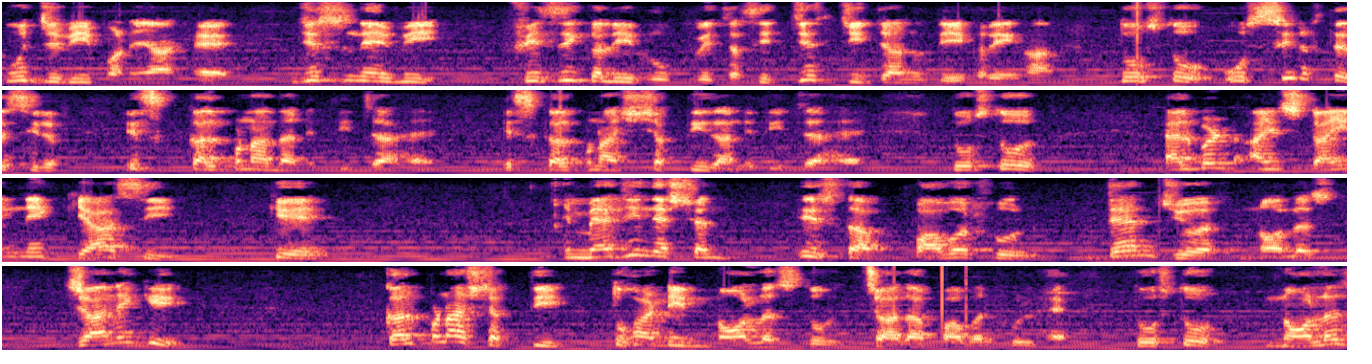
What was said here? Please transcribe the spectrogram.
ਕੁਝ ਵੀ ਬਣਿਆ ਹੈ ਜਿਸ ਨੇ ਵੀ ਫਿਜ਼ੀਕਲੀ ਰੂਪ ਵਿੱਚ ਅਸੀਂ ਜਿਸ ਚੀਜ਼ਾਂ ਨੂੰ ਦੇਖ ਰਹੇ ਹਾਂ, ਦੋਸਤੋ, ਉਹ ਸਿਰਫ ਤੇ ਸਿਰਫ ਇਸ ਕਲਪਨਾ ਦਾ ਨਤੀਜਾ ਹੈ, ਇਸ ਕਲਪਨਾ ਸ਼ਕਤੀ ਦਾ ਨਤੀਜਾ ਹੈ। ਦੋਸਤੋ ਐਲਬਰਟ ਆਇਨਸਟਾਈਨ ਨੇ ਕਿਹਾ ਸੀ ਕਿ imagination is the powerful than your knowledge ਜਾਣੇ ਕਿ ਕਲਪਨਾ ਸ਼ਕਤੀ ਤੁਹਾਡੀ ਨੌਲੇਜ ਤੋਂ ਜ਼ਿਆਦਾ ਪਾਵਰਫੁਲ ਹੈ। ਦੋਸਤੋ ਨੌਲੇਜ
